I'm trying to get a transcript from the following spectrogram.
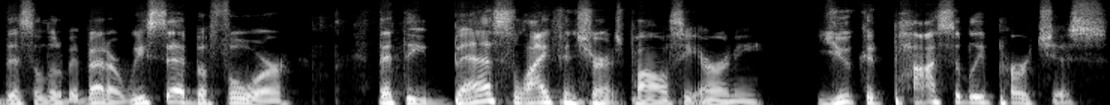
this a little bit better. We said before that the best life insurance policy, Ernie, you could possibly purchase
